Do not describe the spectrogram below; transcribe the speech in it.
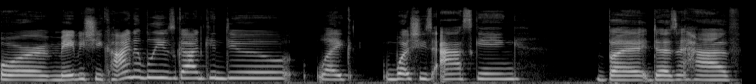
or maybe she kind of believes God can do like what she's asking, but doesn't have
